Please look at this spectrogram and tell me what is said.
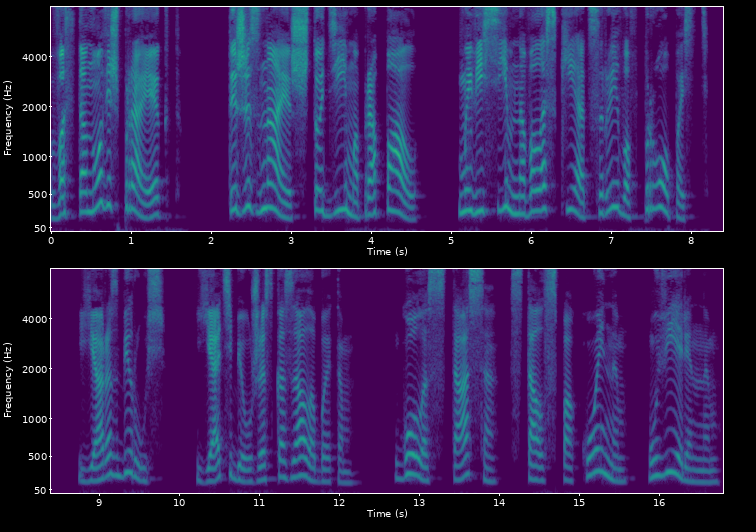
Восстановишь проект. Ты же знаешь, что Дима пропал. Мы висим на волоске от срыва в пропасть. Я разберусь. Я тебе уже сказал об этом. Голос Стаса стал спокойным, уверенным.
